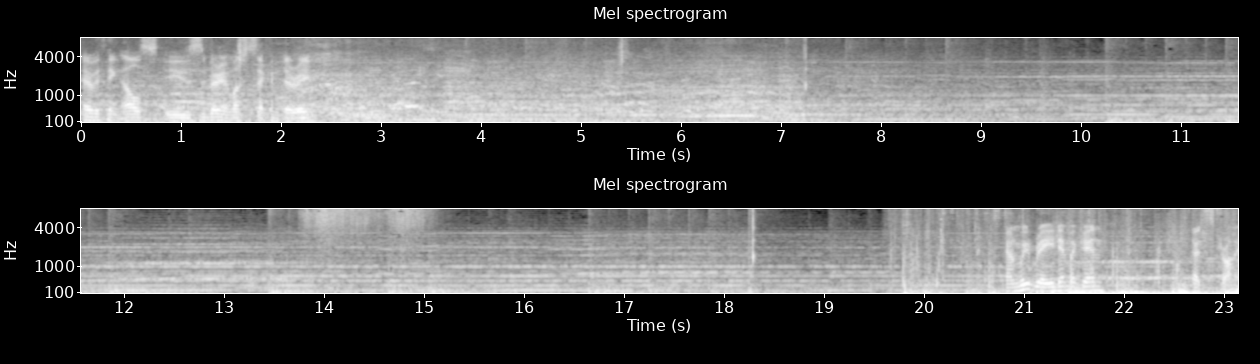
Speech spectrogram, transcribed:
Everything else is very much secondary. Can we raid him again? Let's try.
